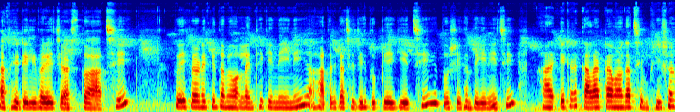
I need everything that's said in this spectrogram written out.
সাথে ডেলিভারি চার্জ তো আছেই। তো এই কারণে কিন্তু আমি অনলাইন থেকে নিই। নি হাতের কাছে যেহেতু পেয়ে গিয়েছি, তো সেখান থেকে নিয়েছি। আর এটার কালারটা আমার কাছে ভীষণ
